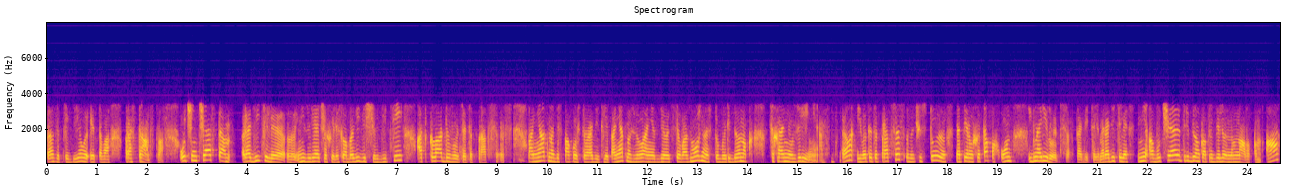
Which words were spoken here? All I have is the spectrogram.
да, за пределы этого пространства. Очень часто родители э, незрячих или слабовидящих детей откладывают этот процесс. Понятно беспокойство родителей, понятно желание сделать все возможное, чтобы ребенок сохранил зрение. Да? И вот этот процесс зачастую на первых этапах он игнорируется родителями. Родители не обучают ребенка определенным навыкам, а а,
